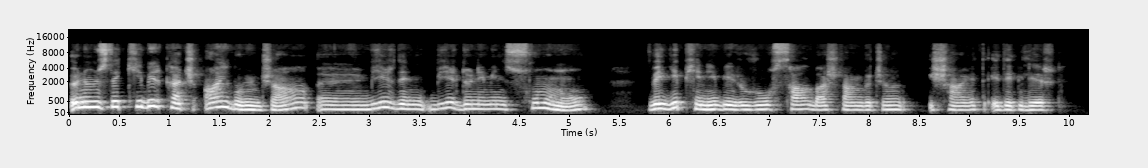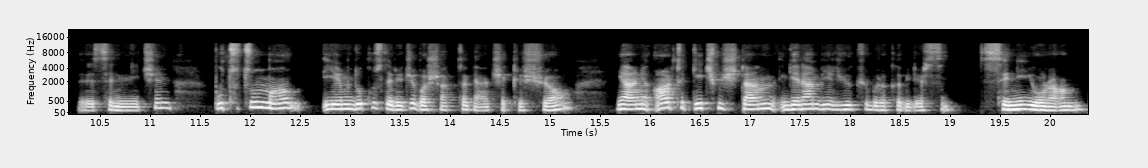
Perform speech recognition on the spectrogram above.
Önümüzdeki birkaç ay boyunca e, bir dönemin sonunu ve yepyeni bir ruhsal başlangıcı işaret edebilir e, senin için. Bu tutunma 29 derece Başak'ta gerçekleşiyor. Yani artık geçmişten gelen bir yükü bırakabilirsin. Seni yoran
